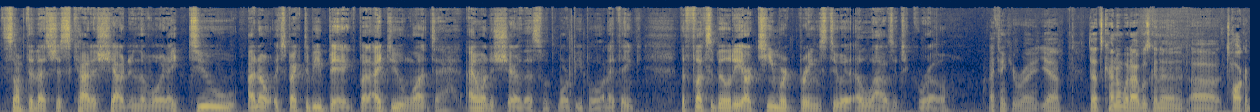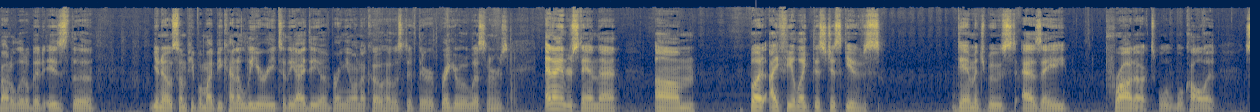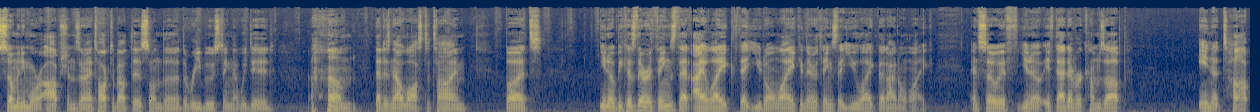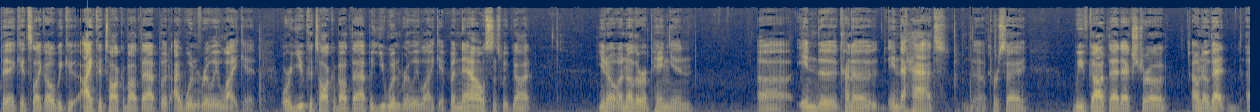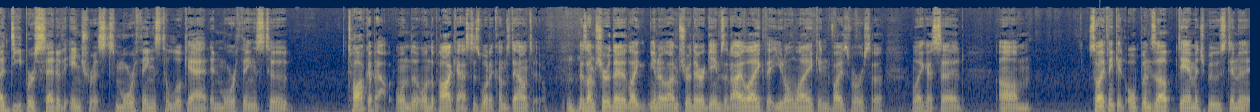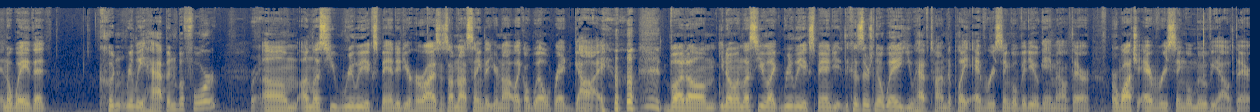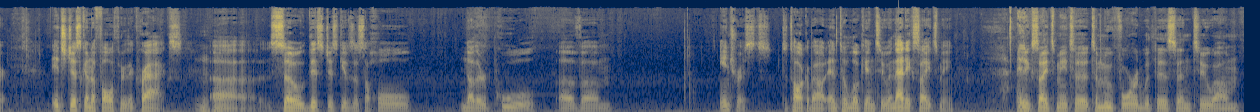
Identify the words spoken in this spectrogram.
something that's just kind of shouting in the void. I do. I don't expect to be big, but I do want to. I want to share this with more people, and I think the flexibility our teamwork brings to it allows it to grow. I think you're right. Yeah, that's kind of what I was gonna uh, talk about a little bit. Is the you know, some people might be kind of leery to the idea of bringing on a co-host if they're regular listeners, and I understand that. Um, but I feel like this just gives Damage Boost as a product, we'll, we'll call it, so many more options. And I talked about this on the the reboosting that we did, um, that is now lost to time. But you know, because there are things that I like that you don't like, and there are things that you like that I don't like. And so if you know if that ever comes up in a topic, it's like, oh, we could I could talk about that, but I wouldn't really like it, or you could talk about that, but you wouldn't really like it. But now since we've got you know another opinion uh, in the kind of in the hat uh, per se, we've got that extra. I don't know that a deeper set of interests, more things to look at, and more things to talk about on the on the podcast is what it comes down to. Because mm-hmm. I'm sure that like you know I'm sure there are games that I like that you don't like, and vice versa. Like I said, um, so I think it opens up damage boost in a in a way that couldn't really happen before. Right. Um, unless you really expanded your horizons. I'm not saying that you're not like a well-read guy, but um, you know, unless you like really expand you, because there's no way you have time to play every single video game out there or watch every single movie out there. It's just going to fall through the cracks. Mm-hmm. Uh, so this just gives us a whole another pool of um, interests to talk about and to look into, and that excites me. It, it excites me to to move forward with this and to um,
